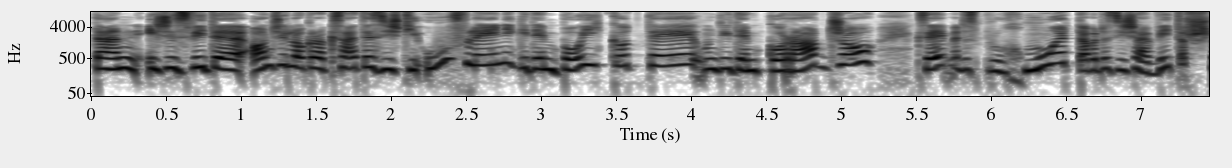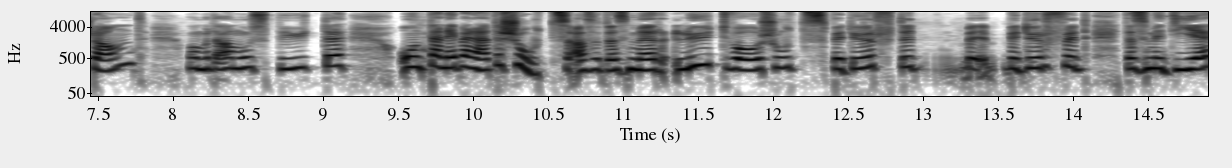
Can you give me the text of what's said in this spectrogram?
Dann ist es, wie der Angelo gerade gesagt hat, es ist die Auflehnung in dem Boycotté und in dem Coraggio. Sieht man, das braucht Mut, aber das ist auch Widerstand, wo man da muss bieten. Und dann eben auch der Schutz. Also, dass man Leute, die Schutz bedürfen dass man die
